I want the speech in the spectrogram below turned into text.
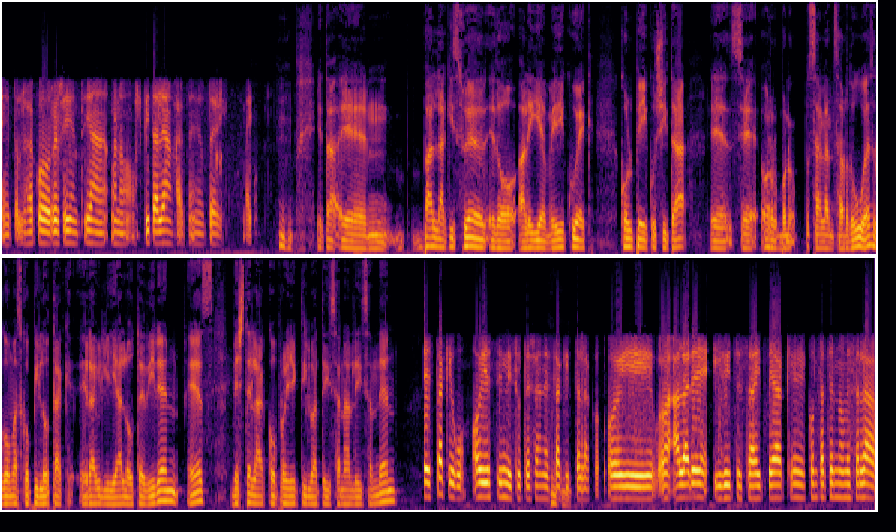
e, tolosako residentzia, bueno, hospitalean jartzen dute, bai. Eta en, baldak izue edo alegia medikuek kolpe ikusita, e, ze hor, bueno, zalantza hor dugu, ez? Gomazko pilotak erabilia lote diren, ez? Bestelako proiektil bate izan ale izan den? Ez dakigu, hoi ez dizut esan ez dakitelako. Hoi, alare, iruitze zaiteak e, kontatzen duen bezala,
